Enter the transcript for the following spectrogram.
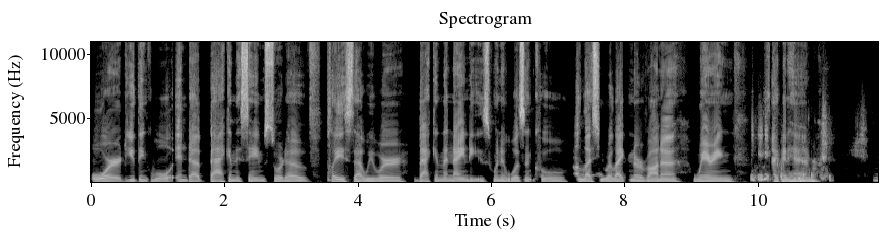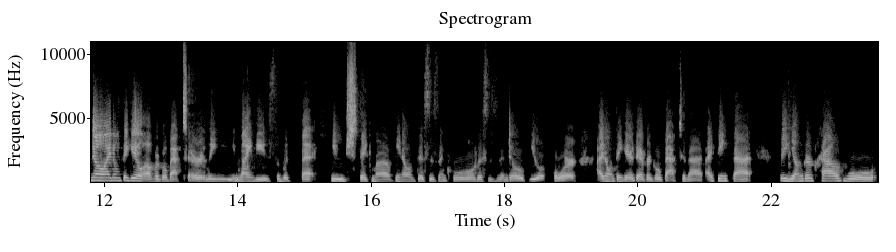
Or do you think we'll end up back in the same sort of place that we were back in the 90s when it wasn't cool, unless you were like Nirvana wearing secondhand? No, I don't think it'll ever go back to early 90s with that huge stigma of, you know, this isn't cool, this isn't dope, you're poor. I don't think it'd ever go back to that. I think that the younger crowd will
